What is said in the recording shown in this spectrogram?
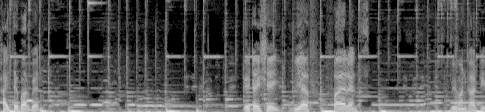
খাইতে পারবেন। এটাই সেই বিএফ ফায়ার বিমান ঘাটি।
